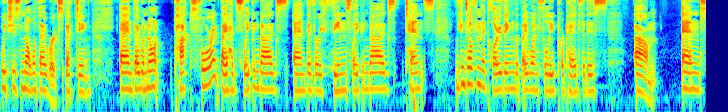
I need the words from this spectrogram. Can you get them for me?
which is not what they were expecting. And they were not packed for it. They had sleeping bags and they're very thin sleeping bags, tents. You can tell from their clothing that they weren't fully prepared for this. Um, and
